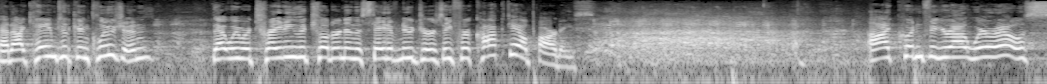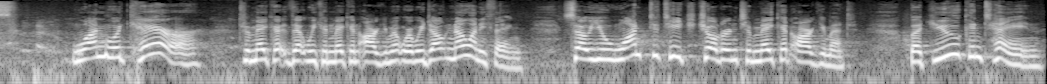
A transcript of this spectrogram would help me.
And I came to the conclusion that we were training the children in the state of New Jersey for cocktail parties. I couldn't figure out where else one would care to make a, that we can make an argument where we don't know anything. So you want to teach children to make an argument, but you contain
